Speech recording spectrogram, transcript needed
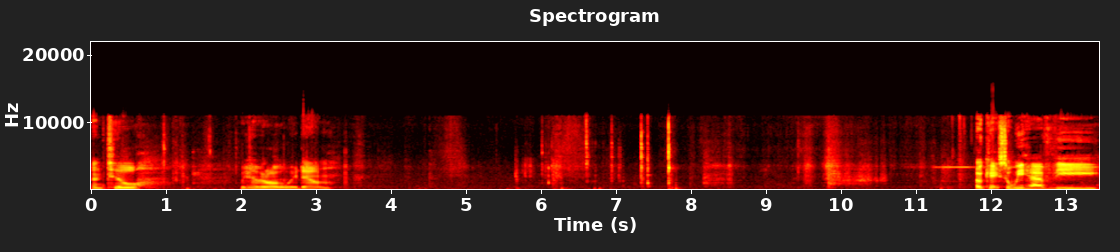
until we have it all the way down. Okay, so we have the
